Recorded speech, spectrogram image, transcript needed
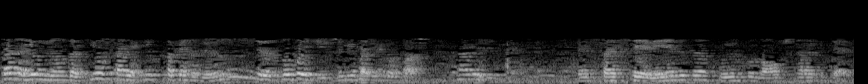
Cada reunião daqui eu saio aqui com a cabeça dele, eu estou doidinho, ninguém vai ver o que eu faço. Nada disso. A gente sai sereno e tranquilo com novos caracteres.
